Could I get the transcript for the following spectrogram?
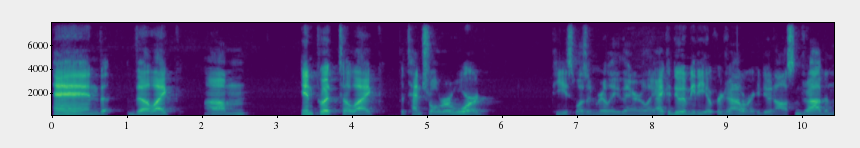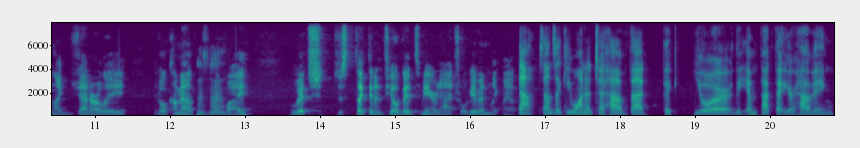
and the like um, input to like potential reward piece wasn't really there. Like I could do a mediocre job or I could do an awesome job, and like generally it'll come out the mm-hmm. same way, which just like didn't feel good to me or natural given like my yeah. Sounds like you wanted to have that like your the impact that you're having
